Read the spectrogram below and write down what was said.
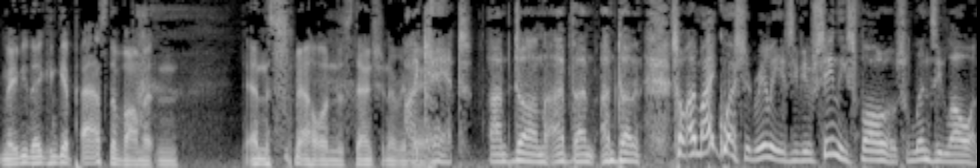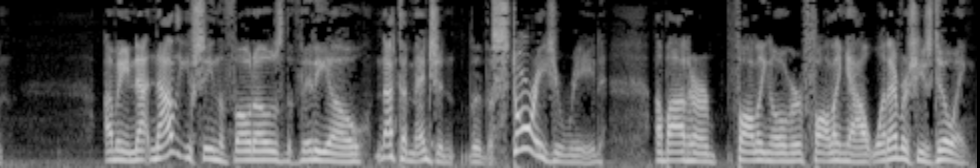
maybe they can get past the vomit and and the smell and the stench and everything. I can't. I'm done. I'm, I'm, I'm done. So uh, my question really is, if you've seen these photos of Lindsay Lohan, I mean, now, now that you've seen the photos, the video, not to mention the, the stories you read about her falling over, falling out, whatever she's doing,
